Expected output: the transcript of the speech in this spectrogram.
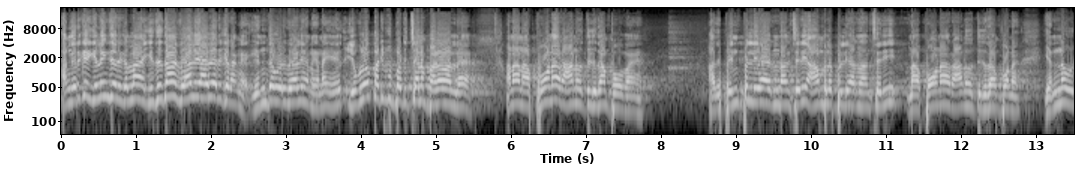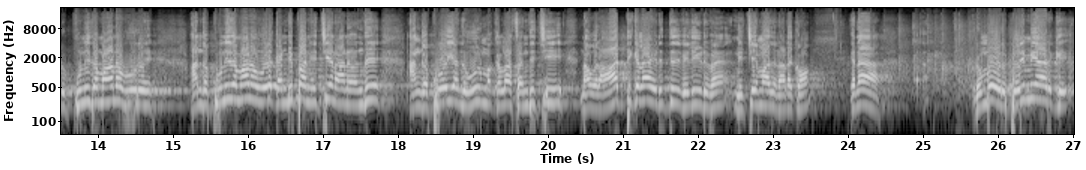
அங்கே இருக்க இளைஞர்கள்லாம் இதுதான் வேலையாகவே இருக்கிறாங்க. எந்த ஒரு வேலையும் எனக்கு நான் எது- எவ்வளோ படிப்பு படித்தாலும் பரவாயில்ல. ஆனால் நான் போனால் இராணுவத்துக்கு தான் போவேன். அது பெண் பிள்ளையாக இருந்தாலும் சரி ஆம்பளை பிள்ளையாக இருந்தாலும் சரி நான் போனால் இராணுவத்துக்கு தான் போனேன். என்ன ஒரு புனிதமான ஊர். அந்த புனிதமான ஊரை கண்டிப்பாக நிச்சயம் நான் வந்து அங்கே போய் அந்த ஊர் மக்கள்லாம் சந்தித்து நான் ஒரு ஆர்டிக்கலாக எடுத்து வெளியிடுவேன். நிச்சயமாக அது நடக்கும். ஏன்னா ரொம்ப ஒரு பெருமையாக இருக்குது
